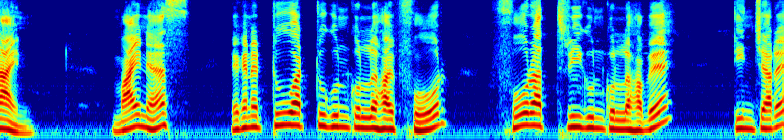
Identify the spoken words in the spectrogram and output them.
নাইন মাইনাস এখানে টু আর টু গুণ করলে হয় ফোর ফোর আর থ্রি গুণ করলে হবে তিন চারে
